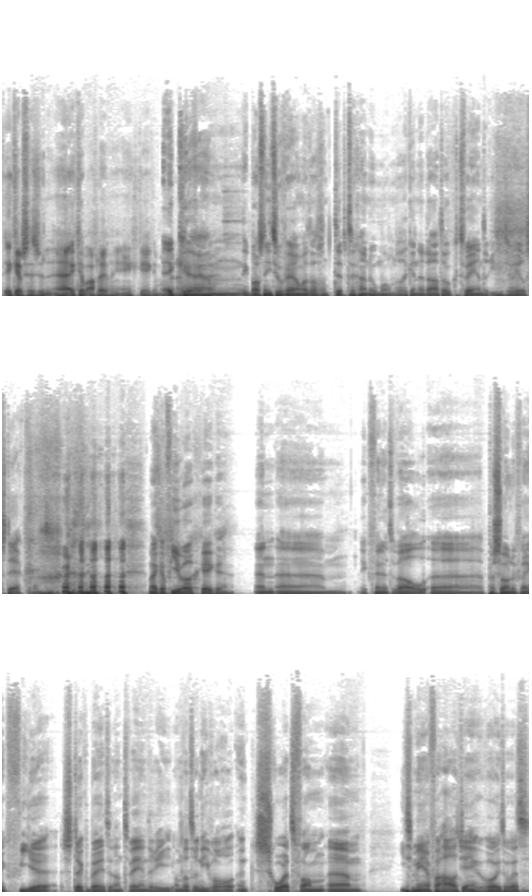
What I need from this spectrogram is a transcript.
Ik heb seizoen, eh, ik heb aflevering 1 gekeken. Maar Ik, ehm, ik was niet zo ver om het als een tip te gaan noemen, omdat ik inderdaad ook 2 en 3 niet zo heel sterk vond. maar ik heb vier wel gekeken. En ehm, ik vind het wel, eh, persoonlijk vind ik vier stukken beter dan 2 en 3. Omdat er in ieder geval een soort van ehm, iets meer een verhaaltje ingegooid wordt.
